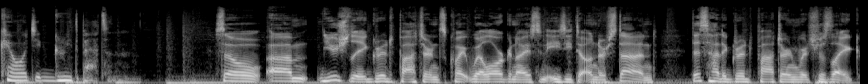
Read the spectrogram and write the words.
chaotic grid pattern. So um, usually a grid pattern's quite well organized and easy to understand. This had a grid pattern which was like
